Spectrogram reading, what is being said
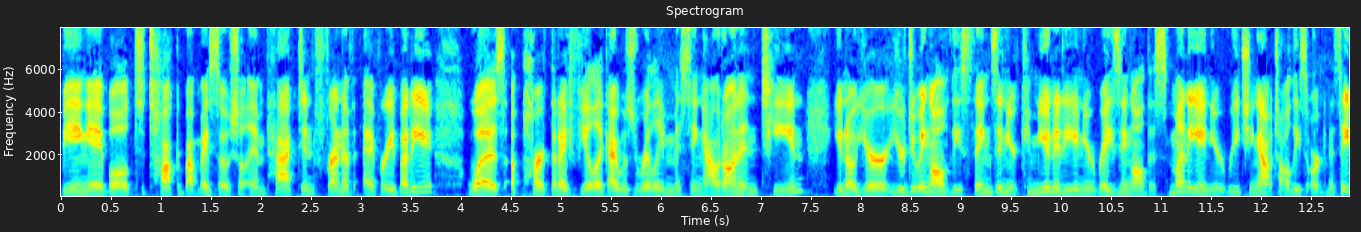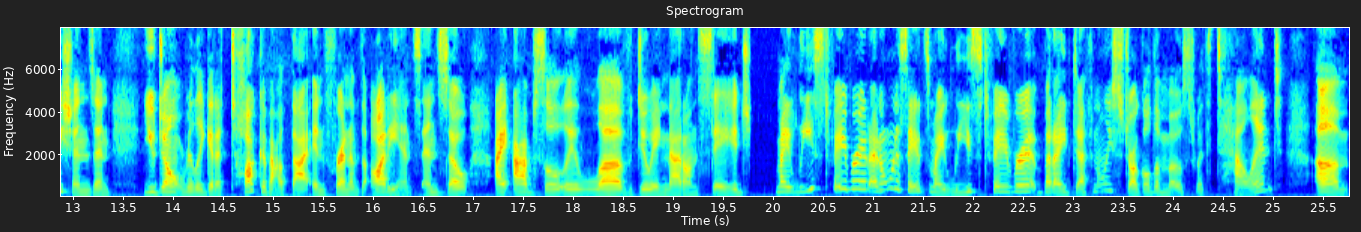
being able to talk about my social impact in front of everybody was a part that I feel like I was really missing out on in teen. You know, you're you're doing all of these things in your community and you're raising all this money and you're reaching out to all these organizations and you don't really get to talk about that in front of the audience. And so I absolutely love doing that on stage my least favorite i don't want to say it's my least favorite but i definitely struggle the most with talent. Um,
